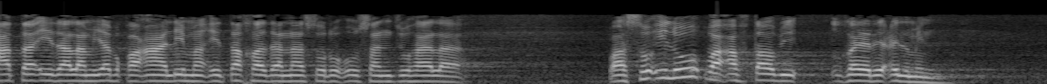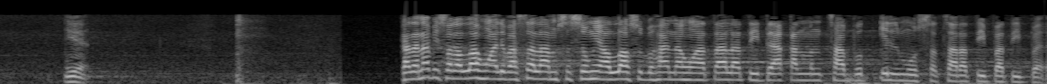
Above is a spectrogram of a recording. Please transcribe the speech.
hatta idza lam yabqa alima itakhadha nasu ru'usan juhala wa su'ilu wa aftau ghairi ilmin iya. Kata Nabi Shallallahu Alaihi Wasallam, sesungguhnya Allah Subhanahu Wa Taala tidak akan mencabut ilmu secara tiba-tiba.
